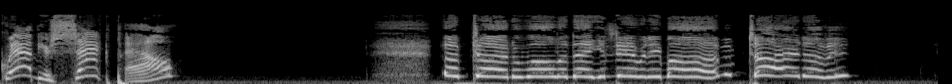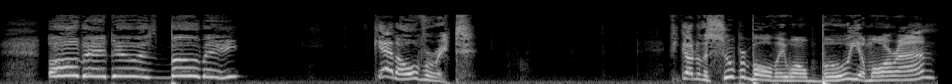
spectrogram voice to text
Grab your sack, pal! I'm tired of all the negativity, Mom. I'm tired of it. All they do is boo me. Get over it. If you go to the Super Bowl, they won't boo, you moron.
